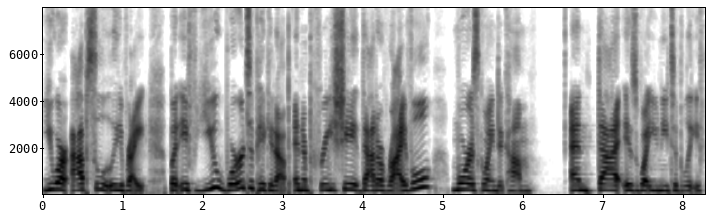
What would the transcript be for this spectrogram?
you are absolutely right. But if you were to pick it up and appreciate that arrival, more is going to come. And that is what you need to believe.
